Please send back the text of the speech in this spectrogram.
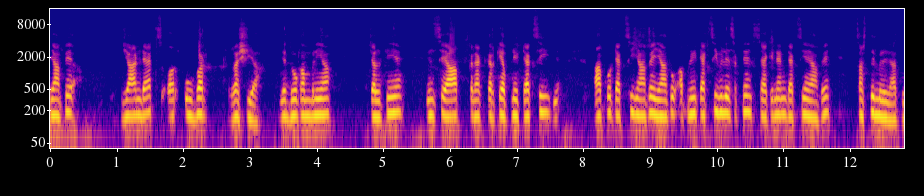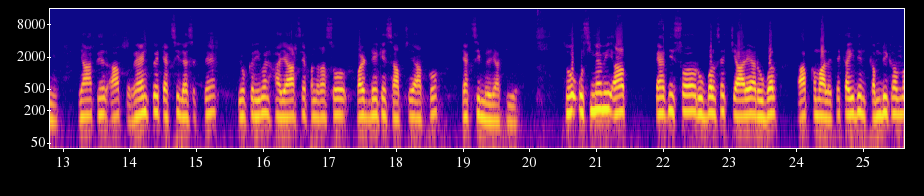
यहाँ पे यानडेक्स और ऊबर रशिया ये दो कंपनियाँ चलती हैं, इनसे आप कनेक्ट करके अपनी टैक्सी आपको टैक्सी यहाँ पे यहाँ तो अपनी टैक्सी भी ले सकते हैं सेकेंड हैंड टैक्सियाँ यहाँ पे सस्ती मिल जाती हैं, या फिर आप रेंट पे टैक्सी ले सकते हैं, जो करीबन हज़ार से पंद्रह सौ पर डे के हिसाब से आपको टैक्सी मिल जाती है। तो उसमें भी आप पैंतीस सौ रूबल से चार हज़ार रूबल आप कमा लेते हैं। कई दिन कम भी कम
